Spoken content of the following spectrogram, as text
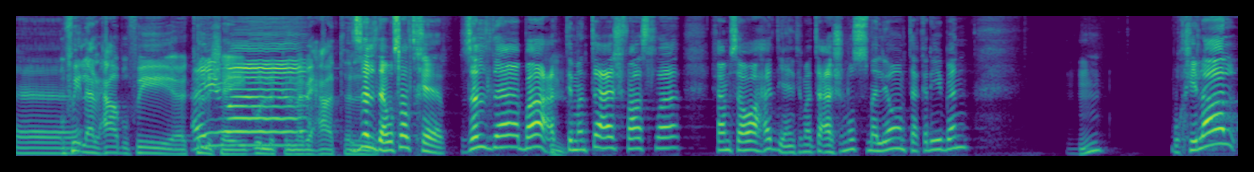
وفي الألعاب وفي كل أيوة. شيء يقول لك المبيعات ال- زلدا وصلت خير زلدا باعت مم. 18.51 يعني 18.5 مليون تقريبا. وخلال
